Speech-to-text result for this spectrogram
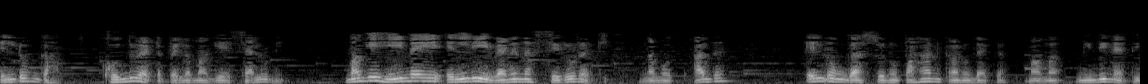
එල්ලුංගහ කොඳු වැට පෙළ මගේ සැලුනි. මගේ හීනයේ එල්ලී වැනෙන සිරුරකි. නමුත් අද එල්ලුම් ගස්සුණු පහන් කණු දැක මම නිදි නැති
